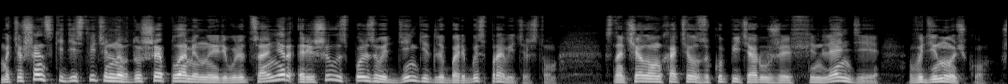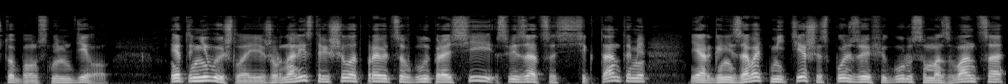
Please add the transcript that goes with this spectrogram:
Матюшенский, действительно в душе пламенный революционер, решил использовать деньги для борьбы с правительством. Сначала он хотел закупить оружие в Финляндии в одиночку, что бы он с ним делал. Это не вышло, и журналист решил отправиться вглубь России, связаться с сектантами и организовать мятеж, используя фигуру самозванца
